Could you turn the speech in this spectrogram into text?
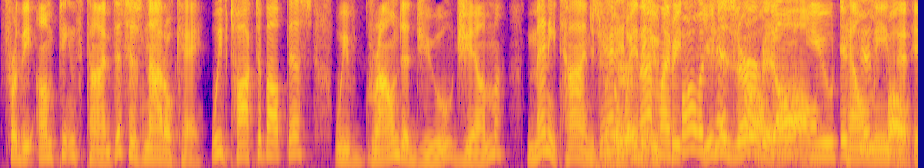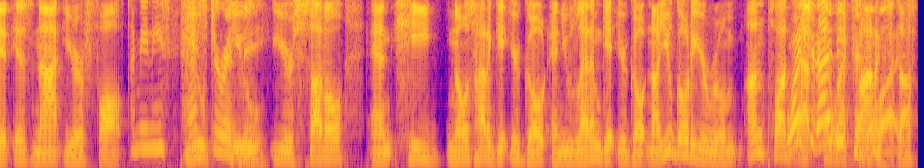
for the umpteenth time this is not okay. We've talked about this. We've grounded you, Jim, many times for Dad, the way that you my treat. fault. It's You deserve fault. it Don't you tell me fault. that it is not your fault. I mean, he's You- pestering you, me. You're subtle, and he knows how to get your goat, and you let him get your goat. Now you go to your room, unplug Why that electronic stuff.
